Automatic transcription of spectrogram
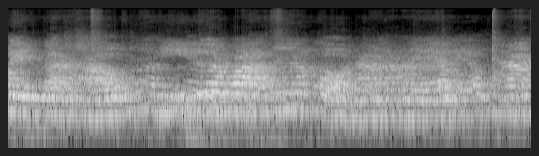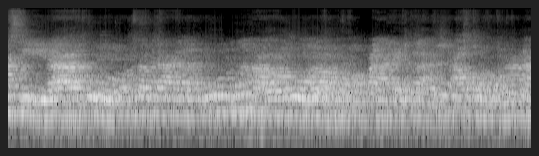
เป็นกระเช้า มีเรื่องว่าเมื่อก่อนนานแล้ว นางสีดาถูกสะพานอุ้มเอาตัวออกไปกระเช้าของนา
